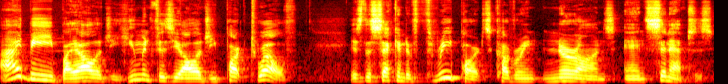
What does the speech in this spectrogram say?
IB Biology, Human Physiology, Part 12 is the second of three parts covering neurons and synapses.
